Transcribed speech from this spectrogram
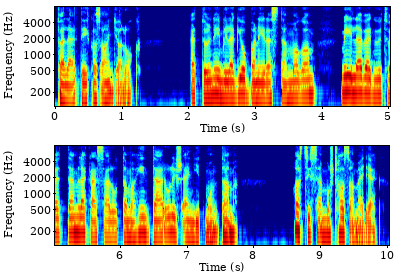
felelték az angyalok. Ettől némileg jobban éreztem magam, mély levegőt vettem, lekászálódtam a hintáról, és ennyit mondtam. Azt hiszem, most hazamegyek.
